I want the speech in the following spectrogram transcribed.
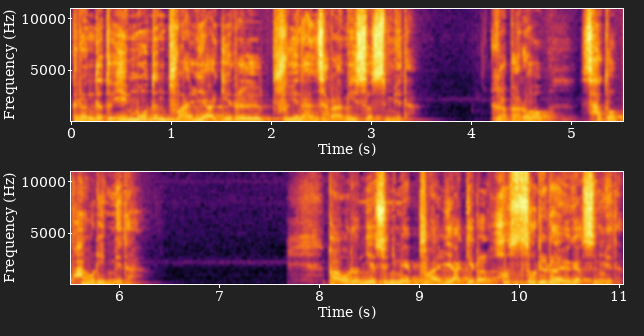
그런데도 이 모든 부활 이야기를 부인한 사람이 있었습니다. 그가 바로 사도 바울입니다. 바울은 예수님의 부활 이야기를 헛소리로 여겼습니다.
